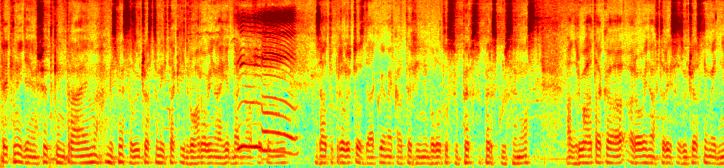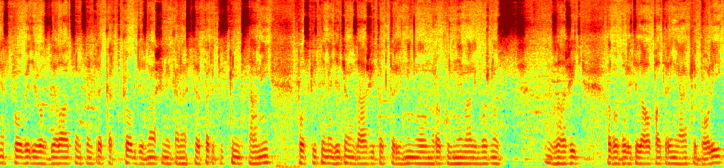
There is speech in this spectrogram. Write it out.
Pekný deň všetkým prajem. My sme sa zúčastnili v takých dvoch rovinách. Jednak na fotení. Za tú príležitosť ďakujeme Kateřine, bolo to super, super skúsenosť. A druhá taká rovina, v ktorej sa zúčastňujeme dnes po obede vo vzdelávacom centre Krtko, kde s našimi kanesterapeutickými psami poskytneme deťom zážitok, ktorý v minulom roku nemali možnosť zažiť, lebo boli teda opatrenia, aké boli.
